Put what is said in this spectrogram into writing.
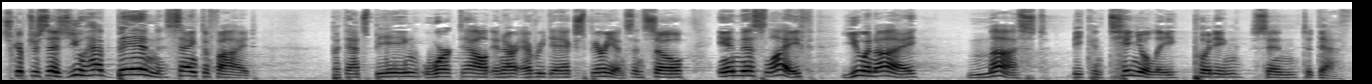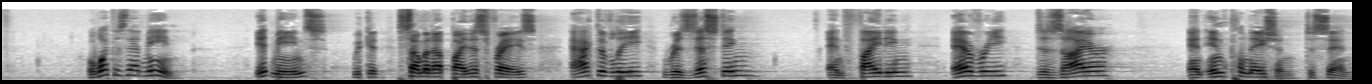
Scripture says, You have been sanctified. But that's being worked out in our everyday experience. And so, in this life, you and I must be continually putting sin to death. Well, what does that mean? It means, we could sum it up by this phrase actively resisting and fighting every desire and inclination to sin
